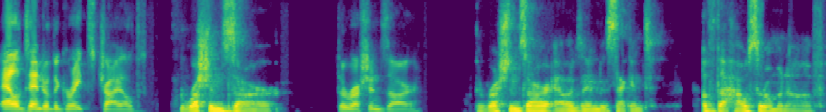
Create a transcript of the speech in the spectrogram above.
Alexander the Great's child? The Russian Tsar. The Russian Tsar. The Russian Tsar Alexander II of the House of Romanov.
